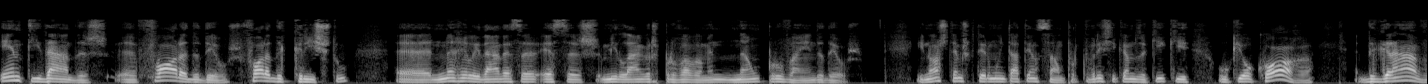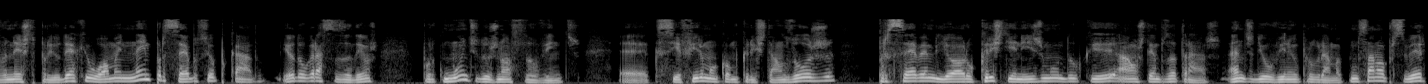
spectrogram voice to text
entidades uh, fora de Deus, fora de Cristo, uh, na realidade essa, esses milagres provavelmente não provêm de Deus. E nós temos que ter muita atenção, porque verificamos aqui que o que ocorre de grave neste período é que o homem nem percebe o seu pecado. Eu dou graças a Deus porque muitos dos nossos ouvintes eh, que se afirmam como cristãos hoje percebem melhor o cristianismo do que há uns tempos atrás, antes de ouvirem o programa. Começaram a perceber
